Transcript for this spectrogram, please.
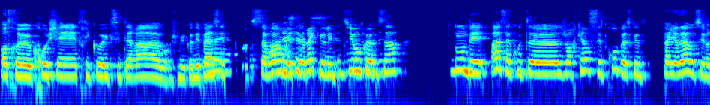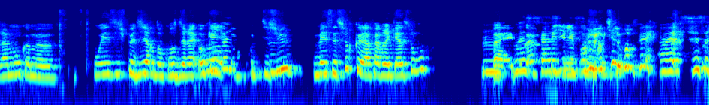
entre crochet, tricot, etc. Bon, je me connais pas assez pour tout savoir, mais c'est vrai que les petits hauts comme ça, tout le monde est ah ça coûte euh, genre 15 c'est trop parce que pas y en a où c'est vraiment comme euh, trou- troué si je peux dire. Donc on se dirait ok Oui, il y a beaucoup de tissus, mais c'est sûr que la fabrication, bah, mm. il faut Ouais, payer les pauvres gens qui l'ont fait. Ouais, c'est ça.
